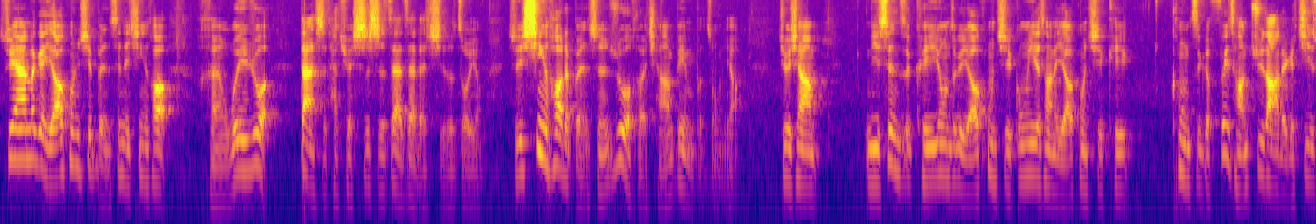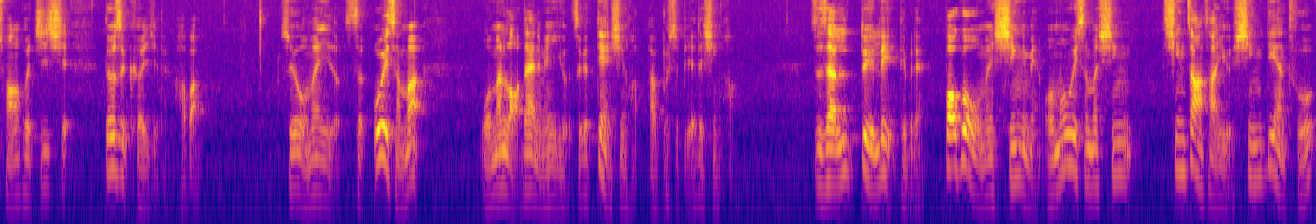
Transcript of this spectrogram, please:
虽然那个遥控器本身的信号很微弱，但是它却实实在在的起着作用。所以信号的本身弱和强并不重要。就像你甚至可以用这个遥控器，工业上的遥控器可以控制一个非常巨大的一个机床和机器，都是可以的，好吧？所以我们有是为什么我们脑袋里面有这个电信号，而不是别的信号？这是在对内，对不对？包括我们心里面，我们为什么心？心脏上有心电图，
